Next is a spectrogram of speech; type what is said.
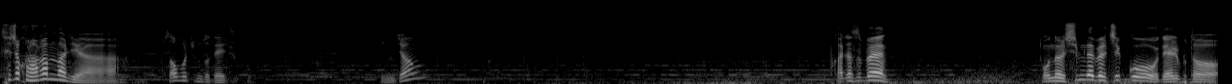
최적화를 하란 말이야. 서버 좀 더 내주고. 인정? 가자 스벤 오늘 10레벨 찍고 내일부터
